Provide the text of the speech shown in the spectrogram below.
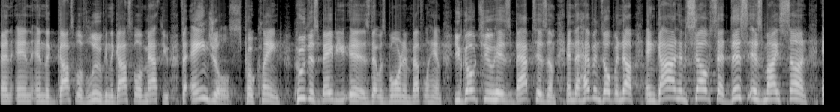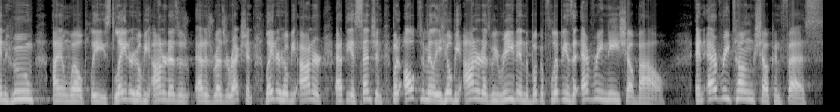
and, and, and the Gospel of Luke and the Gospel of Matthew, the angels proclaimed who this baby is that was born in Bethlehem. You go to His baptism, and the heavens opened up, and God Himself said, This is my Son, in whom I am well pleased. Later, he'll be honored his, at his resurrection. Later, he'll be honored at the ascension. But ultimately, he'll be honored as we read in the book of Philippians that every knee shall bow and every tongue shall confess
